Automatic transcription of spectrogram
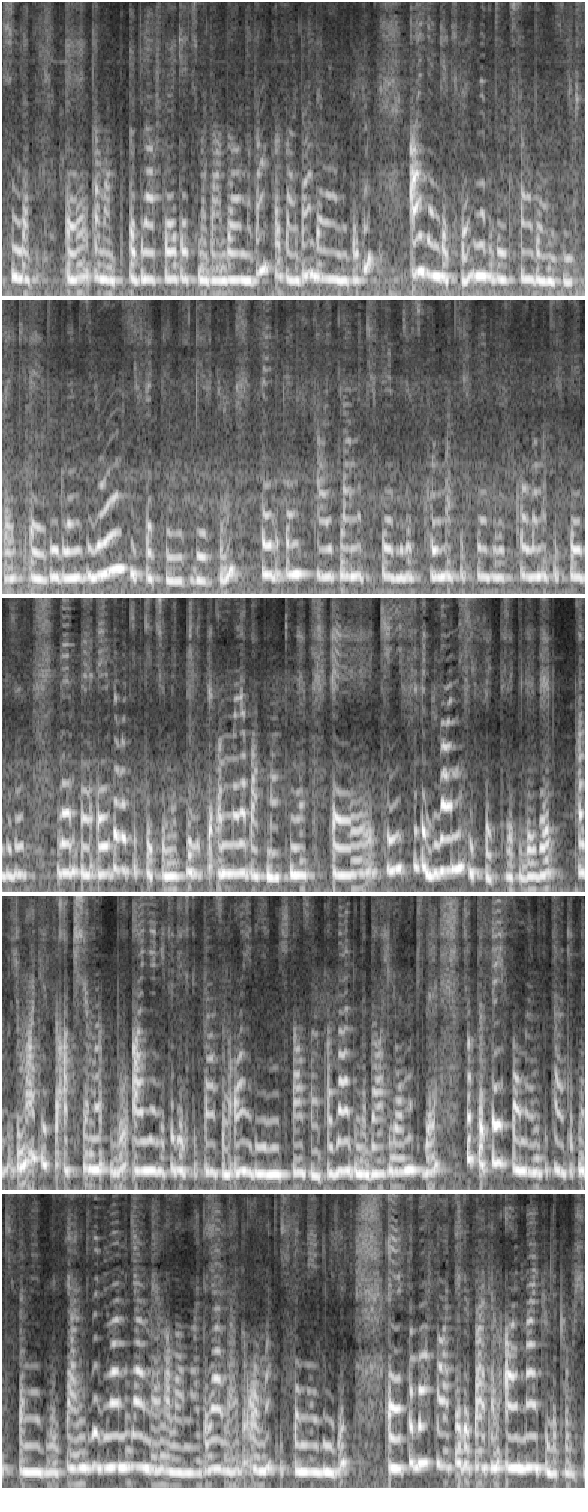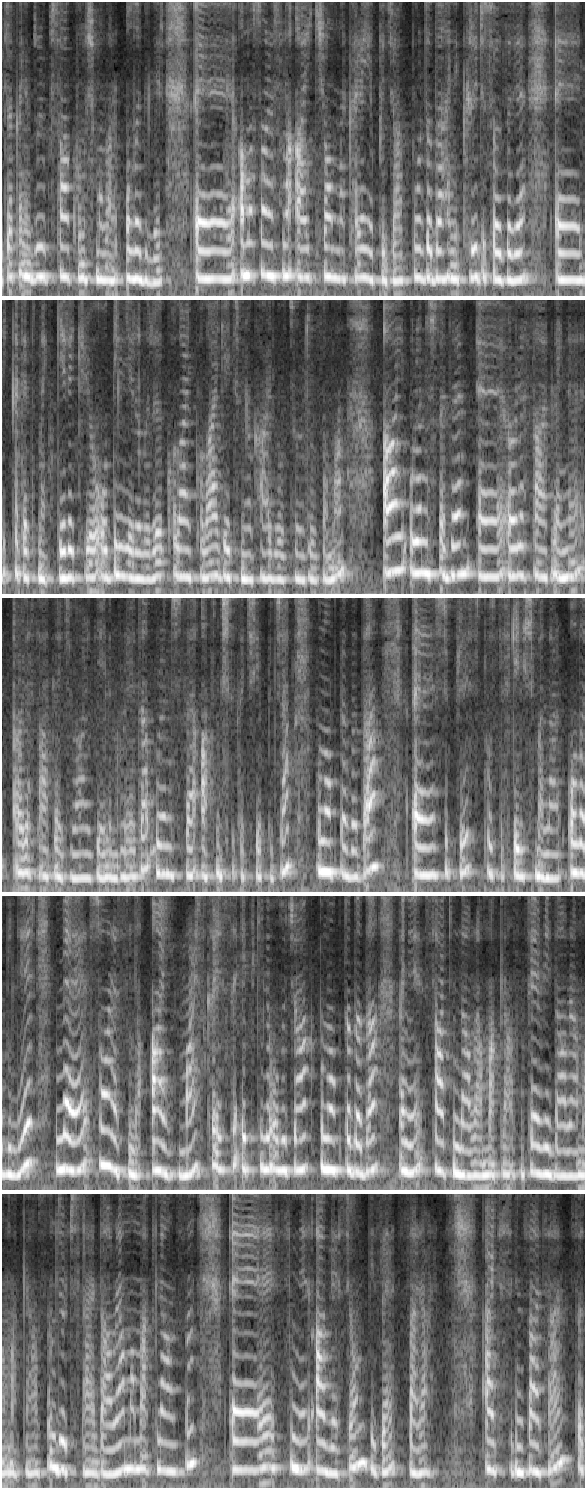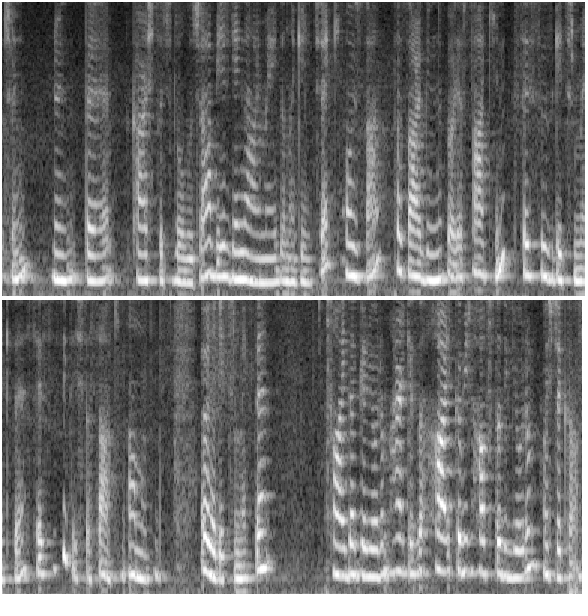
Şimdi e, tamam öbür haftaya geçmeden dağılmadan pazardan devam edelim. Ay yengeçte yine bu duygusal doğamız yüksek, e, duygularımızı yoğun hissettiğimiz bir gün. Sevdiklerimizi sahiplenmek isteyebiliriz, korumak isteyebiliriz, kollamak isteyebiliriz ve e, evde vakit geçirmek, birlikte anılara bakmak yine e, keyifli ve güvenli hissettirebilir ve Pazar, cumartesi akşamı bu ay yengeçe geçtikten sonra 17-23'ten sonra pazar gününe dahil olmak üzere çok da safe zonlarımızı terk etmek istemeyebiliriz. Yani bize güvenli gelmeyen alanlarda, yerlerde olmak istemeyebiliriz. Ee, sabah saatleri de zaten ay Merkür'le kavuşacak. Hani duygusal konuşmalar olabilir. Ee, ama sonrasında ay Kiron'la kare yapacak. Burada da hani kırıcı sözlere e, dikkat etmek gerekiyor. O dil yaraları kolay kolay geçmiyor kalbe oturduğu zaman. Ay Uranüs'te de e, öğle saatlerine, öğle saatleri civarı diyelim buraya da. Uranüs'te 60'lık açı yapacak. Bu noktada da e, sürpriz, pozitif gelişmeler olabilir ve sonrasında Ay Mars karesi etkili olacak. Bu noktada da hani sakin davranmak lazım, fevri davranmamak lazım, dürtüsel davranmamak lazım. E, sinir, agresyon bize zarar. Ertesi gün zaten Satürn'ün de karşı açıda olacağı bir yeni ay meydana gelecek. O yüzden pazar gününü böyle sakin, sessiz geçirmekte, sessiz değil işte sakin anladınız. Öyle geçirmekte fayda görüyorum. Herkese harika bir hafta diliyorum. Hoşçakalın.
